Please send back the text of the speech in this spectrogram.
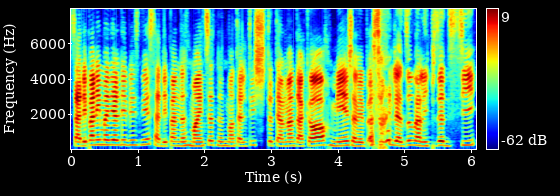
Ça dépend des modèles de business, ça dépend de notre mindset, notre mentalité, je suis totalement d'accord, mais j'avais besoin de le dire dans l'épisode ici.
